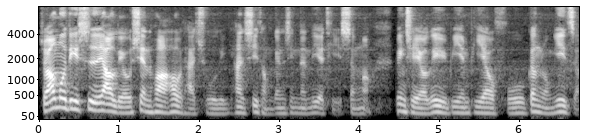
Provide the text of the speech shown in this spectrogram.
主要目的是要流线化后台处理和系统更新能力的提升哦，并且有利于 BNPL 服务更容易整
